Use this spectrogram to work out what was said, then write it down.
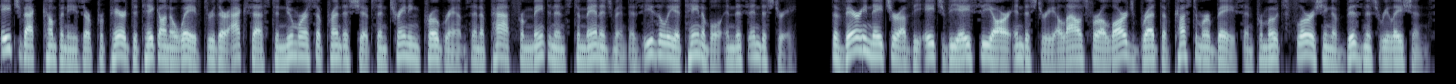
HVAC companies are prepared to take on a wave through their access to numerous apprenticeships and training programs and a path from maintenance to management is easily attainable in this industry. The very nature of the HVACR industry allows for a large breadth of customer base and promotes flourishing of business relations.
